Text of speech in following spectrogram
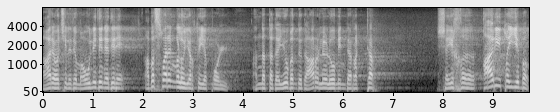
ആരോ ചിലർ മൗലിദിനെതിരെ അപസ്വരങ്ങൾ ഉയർത്തിയപ്പോൾ അന്നത്തെ ദയൂബന്ത് ദാറുലൂമിന്റെ റക്ടർ ഷെയ്ഖ് ഖാരി തൊയ്യബ്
